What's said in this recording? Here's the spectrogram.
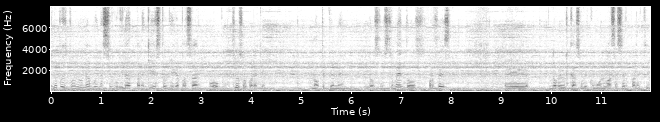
y no puedes poner una buena seguridad para que esto llegue a pasar o incluso para que no te quemen los instrumentos por fe. Eh, no veo el caso de cómo lo vas a hacer para que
